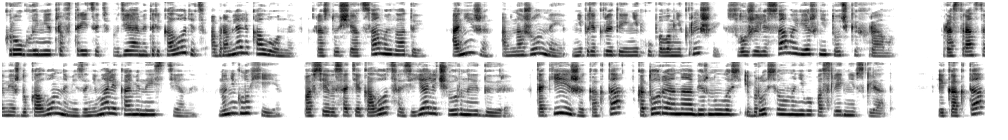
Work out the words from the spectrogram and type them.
Круглый метров тридцать в диаметре колодец обрамляли колонны, растущие от самой воды. Они же, обнаженные, не прикрытые ни куполом, ни крышей, служили самой верхней точкой храма. Пространство между колоннами занимали каменные стены, но не глухие. По всей высоте колодца зияли черные дыры, такие же, как та, в которой она обернулась и бросила на него последний взгляд. И как та,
